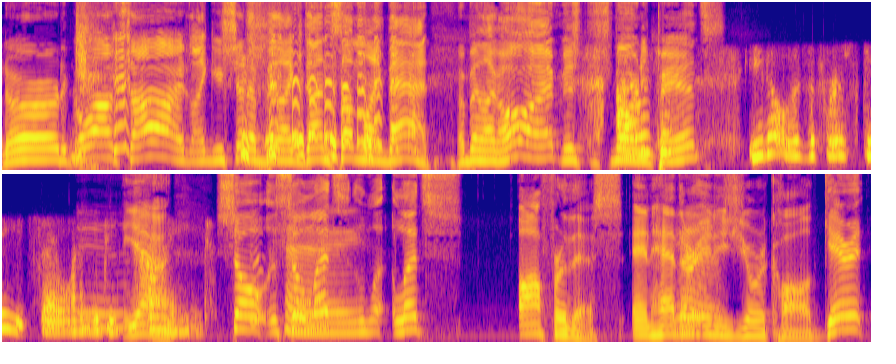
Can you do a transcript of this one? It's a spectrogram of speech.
"Nerd, go outside." like you should have been like done something like that, or been like, "All right, Mister Smarty I just- Pants." You know, it was the first date, so I wanted to be Yeah. kind. So so let's let's offer this, and Heather, Yeah. it is your call. Garrett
